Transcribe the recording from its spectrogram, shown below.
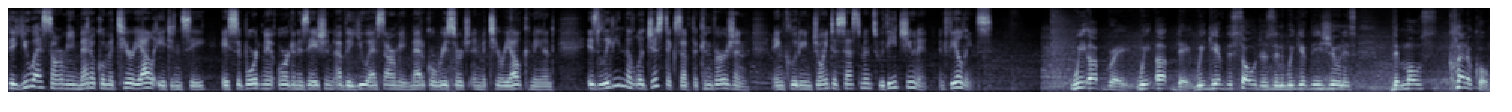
The U.S. Army Medical Materiel Agency, a subordinate organization of the U.S. Army Medical Research and Materiel Command, is leading the logistics of the conversion, including joint assessments with each unit and fieldings. We upgrade, we update, we give the soldiers and we give these units the most clinical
